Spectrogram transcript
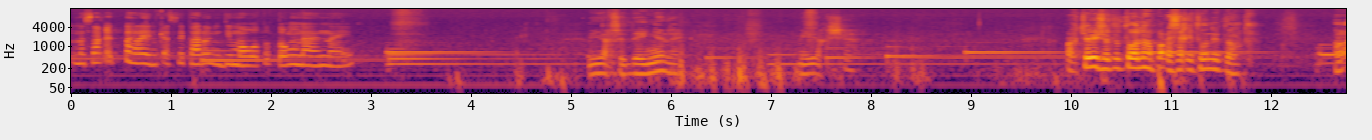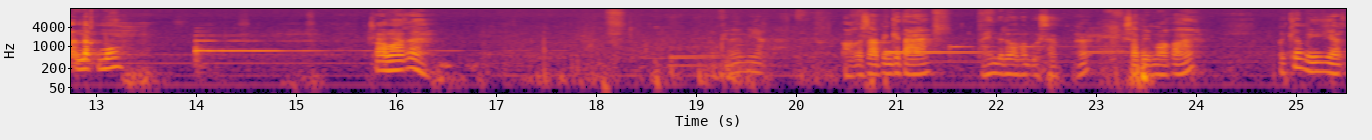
masakit pa rin kasi parang hindi mo ako totoong nanay. Umiyak si Daniel eh. Umiyak siya. Actually, sa totoo lang, napakasakit ho nito. Ang anak mo, tama ka O, kasapin kita ha. Tayong dalawa mag-usap. Ha? Kasapin mo ako ha? Huwag ka umiyak.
